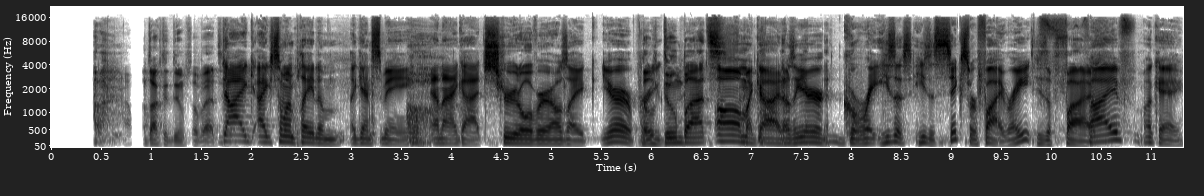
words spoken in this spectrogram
I want Doctor Doom so bad. Too. I, I someone played him against me, and I got screwed over. I was like, "You're Those pretty." Doom bots. oh my god! I was like, "You're great." He's a he's a six or five, right? he's a five. Five. Okay.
